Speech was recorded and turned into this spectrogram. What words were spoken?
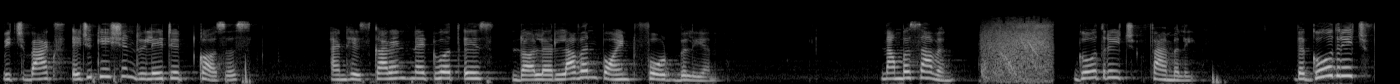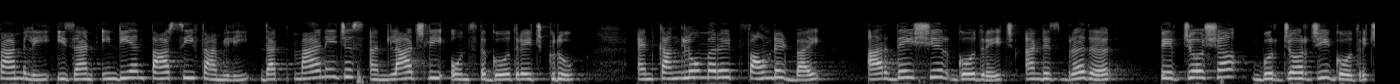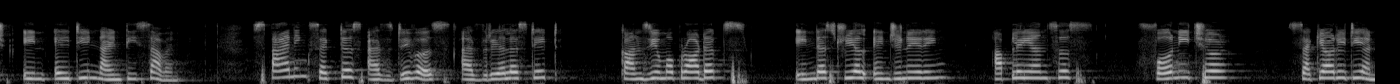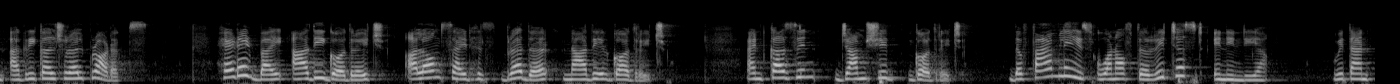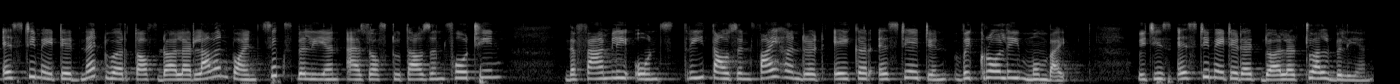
which backs education related causes, and his current net worth is $11.4 billion. Number 7. Godrej Family. The Godrej family is an Indian Parsi family that manages and largely owns the Godrej Group, and conglomerate founded by Ardeshir Godrej and his brother Pirojsha Burjorji Godrej in 1897, spanning sectors as diverse as real estate, consumer products, industrial engineering, appliances, furniture, security and agricultural products. Headed by Adi Godrej alongside his brother Nadir Godrej and cousin Jamshyd Godrej. The family is one of the richest in India with an estimated net worth of $11.6 billion as of 2014. The family owns 3500 acre estate in Vikhroli, Mumbai, which is estimated at $12 billion.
